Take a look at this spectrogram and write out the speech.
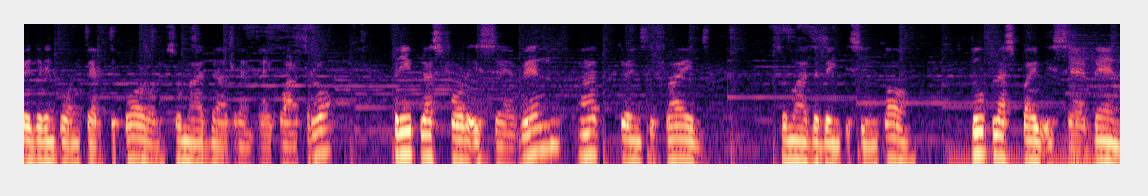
Pwede rin po ang 34. Sumada 34. 3 plus 4 is 7 at 25. Sumada 25. 2 plus 5 is 7.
